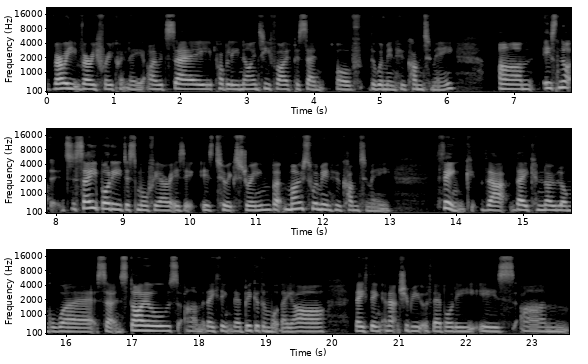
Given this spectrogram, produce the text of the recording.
very, very frequently, I would say probably 95% of the women who come to me, um, it's not to say body dysmorphia is is too extreme, but most women who come to me think that they can no longer wear certain styles. Um, they think they're bigger than what they are. They think an attribute of their body is um,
